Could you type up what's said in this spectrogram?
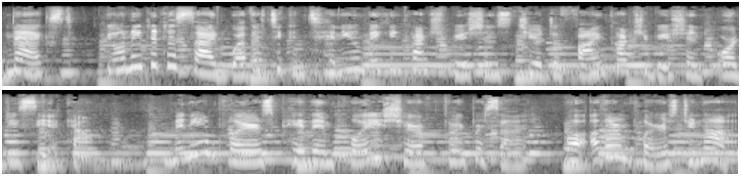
Next, you'll need to decide whether to continue making contributions to your defined contribution or DC account. Many employers pay the employee share of 3%, while other employers do not.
